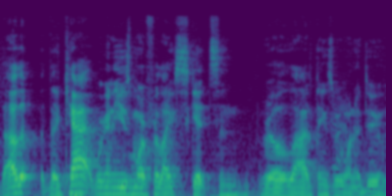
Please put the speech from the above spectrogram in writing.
The other the cat we're gonna use more for like skits and real a lot of things we want to do.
